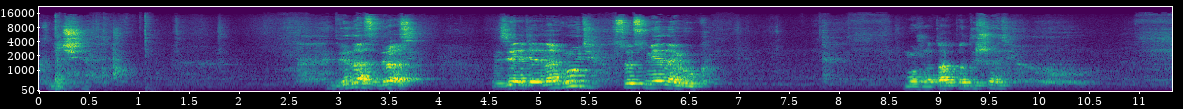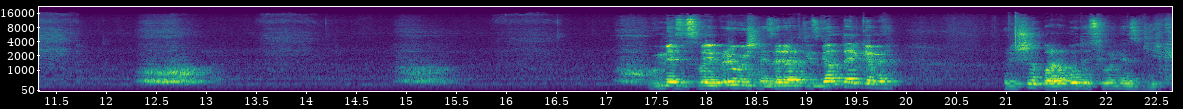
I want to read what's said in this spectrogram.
Отлично. 12 раз взятие на грудь со сменой рук. Можно так подышать. Вместо своей привычной зарядки с гантельками решил поработать сегодня с гирькой.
